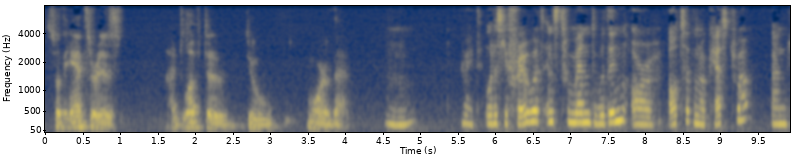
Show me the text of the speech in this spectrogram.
So the answer is I'd love to do more of that. Mm-hmm. Right. What is your favorite instrument within or outside an orchestra, and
